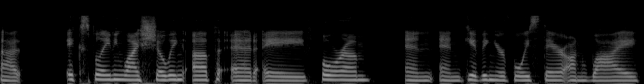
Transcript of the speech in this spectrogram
uh, explaining why showing up at a forum and and giving your voice there on why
